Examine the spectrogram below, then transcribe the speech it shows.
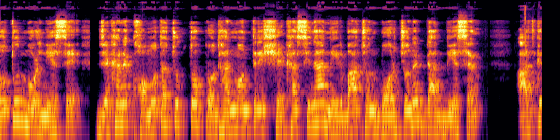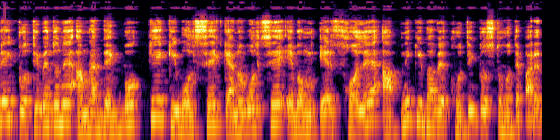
নতুন মোড় নিয়েছে, যেখানে ক্ষমতাযুক্ত প্রধানমন্ত্রী শেখ হাসিনা নির্বাচন বর্জনের ডাক দিয়েছেন। আজকের এই প্রতিবেদনে আমরা দেখব কে কি বলছে, কেন বলছে এবং এর ফলে আপনি কীভাবে ক্ষতিগ্রস্ত হতে পারেন।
